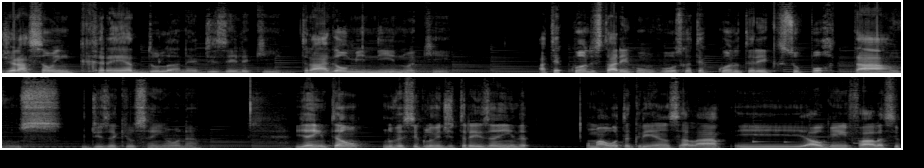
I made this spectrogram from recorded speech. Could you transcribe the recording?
Geração incrédula, né? Diz ele aqui. Traga o menino aqui. Até quando estarei convosco? Até quando terei que suportar-vos? Diz aqui o Senhor, né? E aí então, no versículo 23 ainda, uma outra criança lá e alguém fala se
